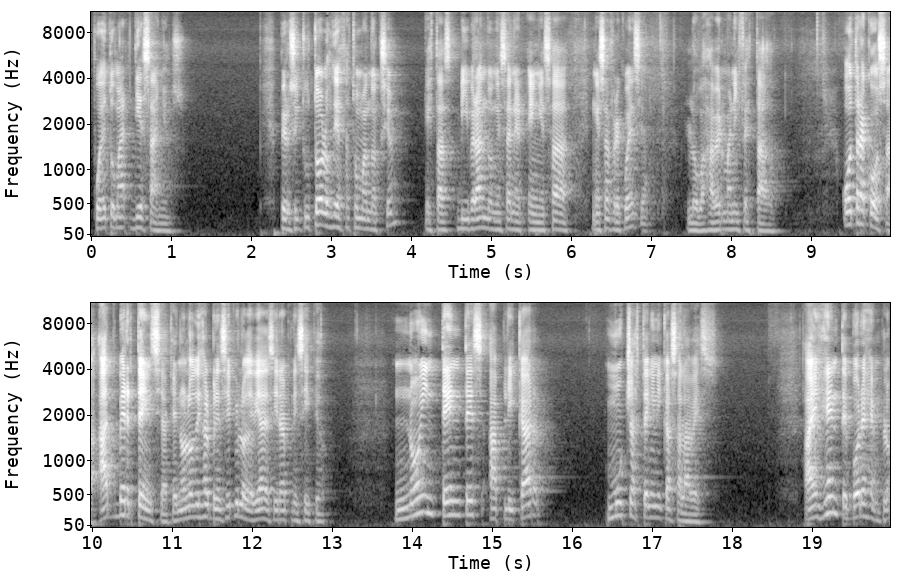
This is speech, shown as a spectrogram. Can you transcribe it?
puede tomar 10 años. Pero si tú todos los días estás tomando acción, estás vibrando en esa, en esa, en esa frecuencia, lo vas a ver manifestado. Otra cosa, advertencia, que no lo dije al principio y lo debía decir al principio. No intentes aplicar muchas técnicas a la vez. Hay gente, por ejemplo,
